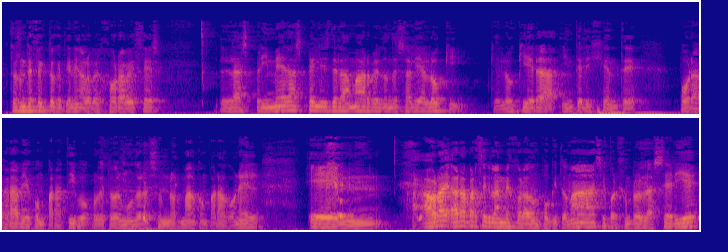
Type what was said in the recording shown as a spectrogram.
Esto es un defecto que tienen a lo mejor a veces las primeras pelis de la Marvel donde salía Loki, que Loki era inteligente por agravio comparativo, porque todo el mundo era subnormal comparado con él. Eh, ahora, ahora parece que lo han mejorado un poquito más y, por ejemplo, en la serie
